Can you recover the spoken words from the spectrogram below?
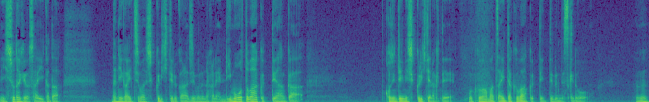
一緒だけどさ言い方。何が一番しっくりきてるかな自分の中で。リモートワークってなんか個人的にしっくりきてなくて。僕はまあ在宅ワークって言ってるんですけど。うん？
